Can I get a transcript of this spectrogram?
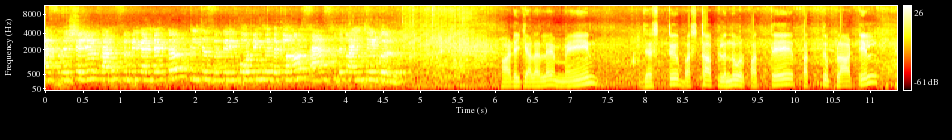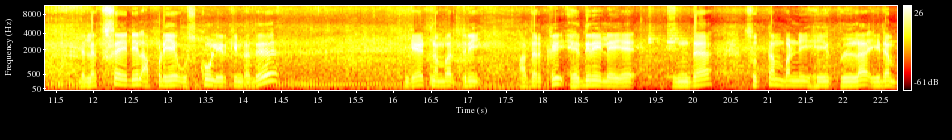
As per the schedule, classes will be conducted. Teachers will be reporting with the class as to the timetable. வாடிக்கையாளரில் மெயின் ஜஸ்ட்டு பஸ் ஸ்டாப்லேருந்து ஒரு பத்தே பத்து பிளாட்டில் இந்த லெஃப்ட் சைடில் அப்படியே ஸ்கூல் இருக்கின்றது. Gate number three. அதற்கு எதிரிலேயே இந்த சுத்தம் பண்ணி உள்ள இடம்.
